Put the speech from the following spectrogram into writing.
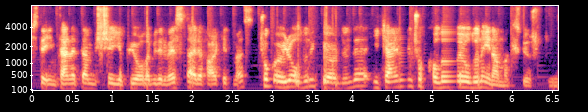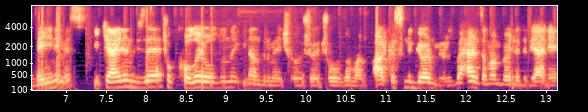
işte internetten bir şey yapıyor olabilir vesaire fark etmez. Çok öyle olduğunu gördüğünde hikayenin çok kolay olduğuna inanmak istiyorsun. Beynimiz hikayenin bize çok kolay olduğunu inandırmaya çalışıyor çoğu zaman. Arkasını görmüyoruz ve her zaman böyledir. Yani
